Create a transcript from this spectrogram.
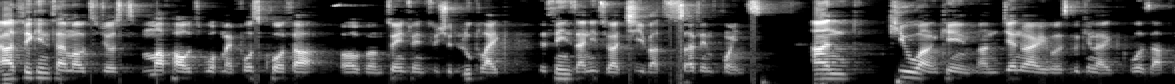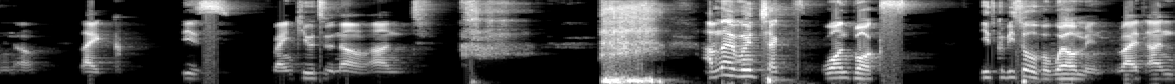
I had taken time out to just map out what my first quarter of um, 2022 should look like, the things I need to achieve at certain points. And Q1 came, and January was looking like, what's happening now? Like, this, we're in Q2 now, and I've not even checked one box it could be so overwhelming, right? And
